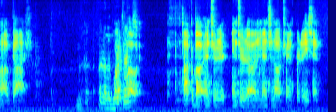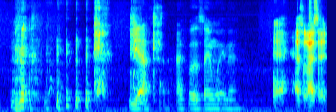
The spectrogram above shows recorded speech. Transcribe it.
Oh gosh. Another Talk vortex? about talk about inter interdimensional transportation. yeah, I feel the same way, man. Yeah, that's what I said.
